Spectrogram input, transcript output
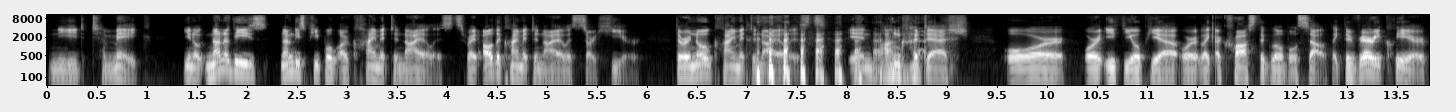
need to make. You know, none of these none of these people are climate denialists, right? All the climate denialists are here. There are no climate denialists in Bangladesh or or Ethiopia or like across the global south. Like they're very clear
